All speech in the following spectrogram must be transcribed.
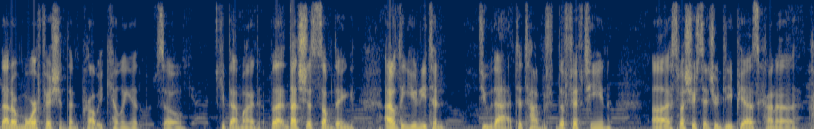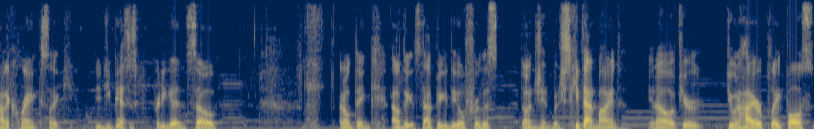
that are more efficient than probably killing it. So keep that in mind. But that's just something. I don't think you need to do that to time the 15, uh, especially since your DPS kind of kind of cranks. Like your DPS is pretty good, so I don't think I don't think it's that big a deal for this dungeon. But just keep that in mind. You know, if you're doing higher plague falls,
